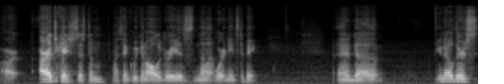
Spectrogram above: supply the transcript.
our our education system, I think we can all agree, is not where it needs to be. And uh, you know, there's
